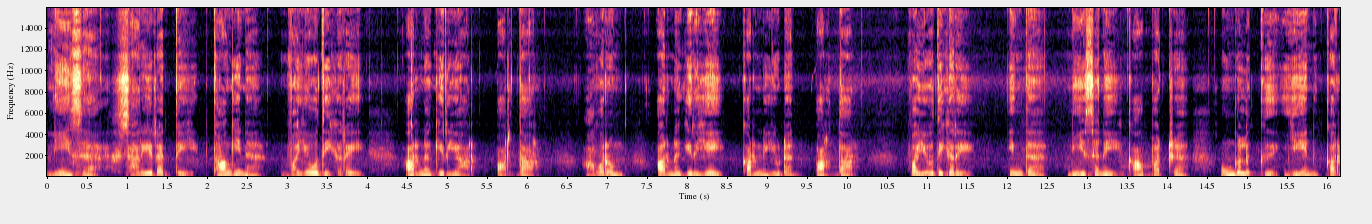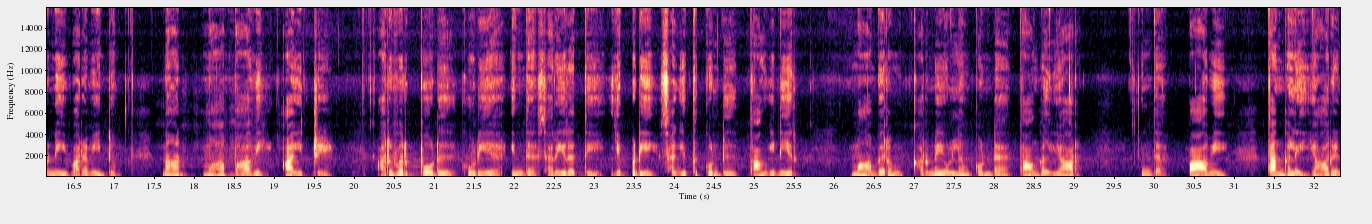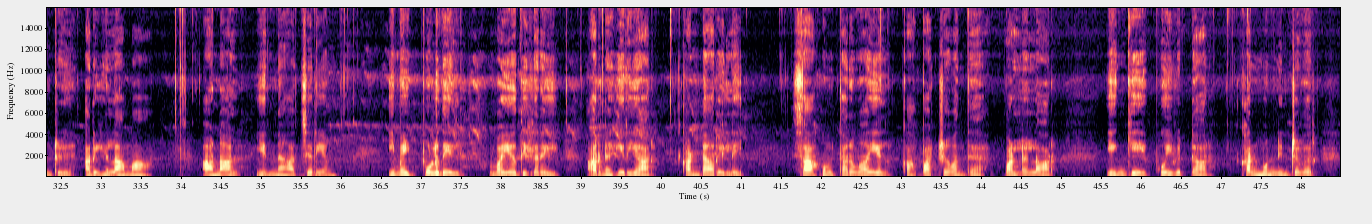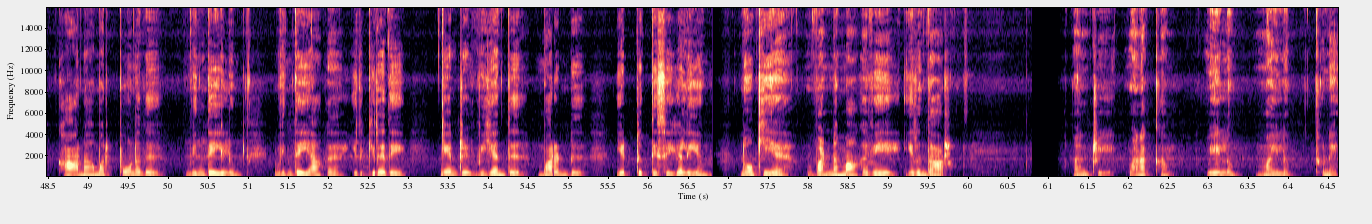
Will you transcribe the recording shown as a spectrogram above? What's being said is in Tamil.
நீச சரீரத்தை தாங்கின வயோதிகரை அருணகிரியார் பார்த்தார். அவரும் அருணகிரியை கருணையுடன் பார்த்தார். வயோதிகரே இந்த நீசனை காப்பாற்ற உங்களுக்கு ஏன் கருணை வரவேண்டும்? நான் மா பாவி ஆயிற்றே. அருவறுப்போடு கூடிய இந்த சரீரத்தை எப்படி சகித்து கொண்டு தாங்கினீர்? மாபெரும் கருணையுள்ளம் கொண்ட தாங்கள் யார்? இந்த பாவி தங்களை யார் என்று அறியலாமா? ஆனால் என்ன ஆச்சரியம்! இமைப்பொழுதில் வயோதிகரை அருணகிரியார் கண்டாரில்லை. சாகும் தருவாயில் காப்பாற்ற வந்த வள்ளலார் எங்கே போய்விட்டார்? கண்முன் நின்றவர் காணாமற் போனது விந்தையிலும் விந்தையாக இருக்கிறதே என்று வியந்து மறண்டு எட்டு திசைகளையும் நோக்கிய வண்ணமாகவே இருந்தார். நன்றி வணக்கம். வேலும் மயிலும் துணை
